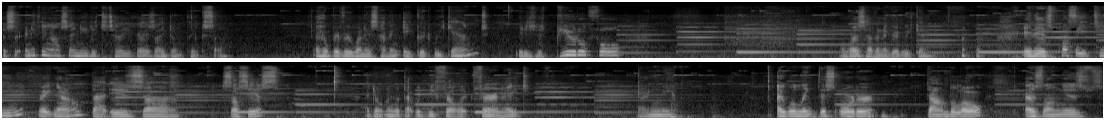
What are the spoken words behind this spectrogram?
is there anything else I needed to tell you guys? I don't think so. I hope everyone is having a good weekend. It is beautiful. I was having a good weekend. it is plus 18 right now. That is uh, Celsius. I don't know what that would be Fahrenheit. Pardon me. I will link this order down below as long as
